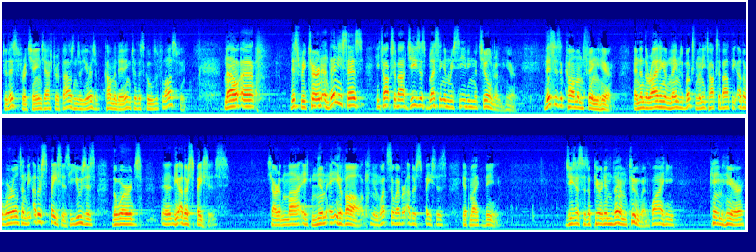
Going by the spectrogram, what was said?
to this for a change after thousands of years of accommodating to the schools of philosophy. Now, uh, this return, and then he says, he talks about Jesus blessing and receiving the children here. This is a common thing here. And then the writing of names books, and then he talks about the other worlds and the other spaces. He uses the words, uh, the other spaces. Nim in whatsoever other spaces it might be. Jesus has appeared in them too, and why he came here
